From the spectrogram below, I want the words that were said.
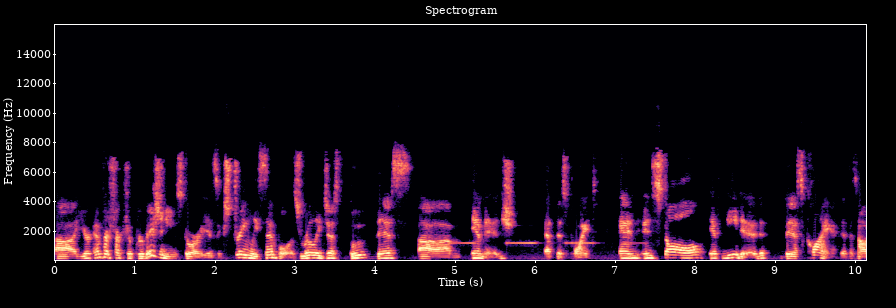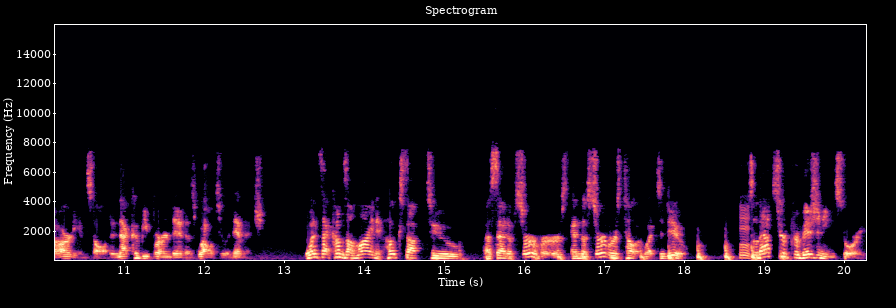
uh, your infrastructure provisioning story is extremely simple. It's really just boot this um, image at this point and install, if needed, this client if it's not already installed, and that could be burned in as well to an image. Once that comes online, it hooks up to a set of servers, and the servers tell it what to do. Hmm. So that's your provisioning story.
